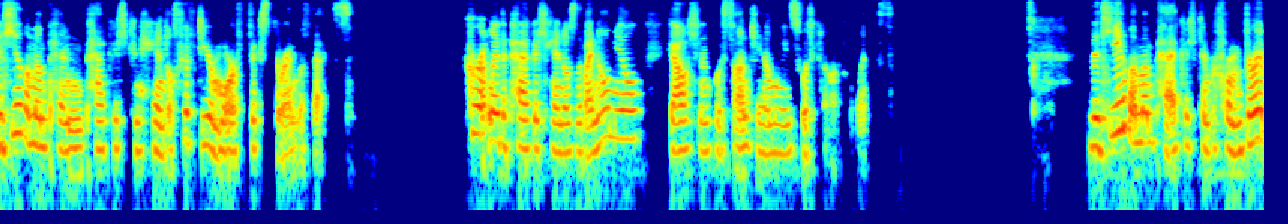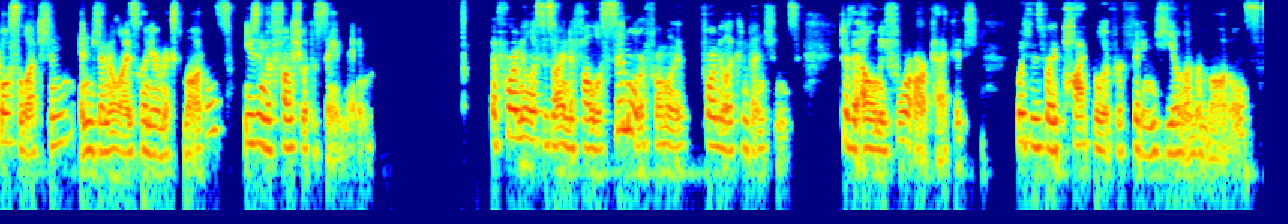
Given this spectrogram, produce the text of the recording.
the GLMMPen package can handle 50 or more fixed random effects. Currently, the package handles the binomial, Gaussian, and Poisson families with canonical links. The GLMM package can perform variable selection in generalized linear mixed models using the function with the same name. The formula is designed to follow similar formula, formula conventions to the LME4R package, which is very popular for fitting GLMM models.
